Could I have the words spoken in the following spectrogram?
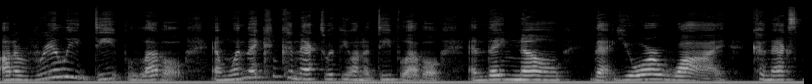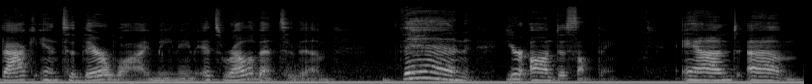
on a really deep level. And when they can connect with you on a deep level and they know that your why connects back into their why, meaning it's relevant to them, then you're on to something. And, um,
